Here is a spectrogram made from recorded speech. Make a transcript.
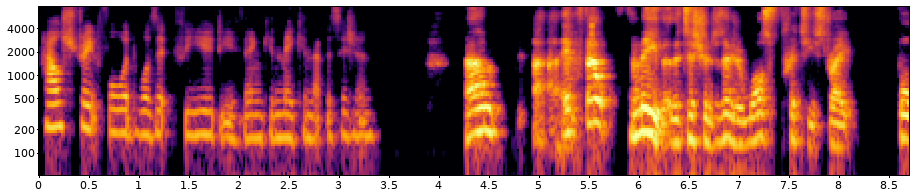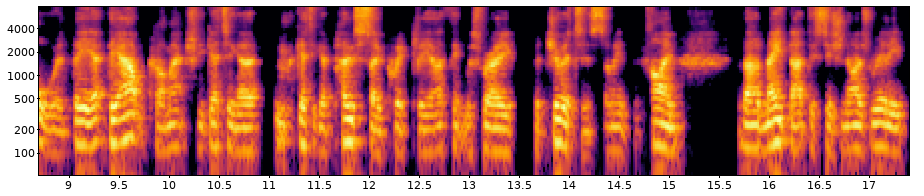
how straightforward was it for you? Do you think in making that decision? Um, uh, it felt for me that the decision was pretty straightforward. The the outcome, actually getting a getting a post so quickly, I think was very fortuitous. I mean, at the time that I made that decision, I was really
